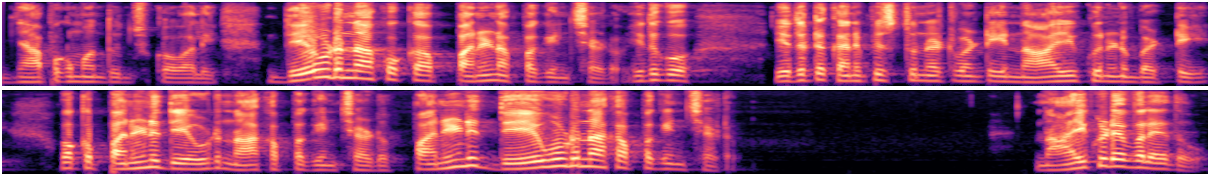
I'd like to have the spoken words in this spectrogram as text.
జ్ఞాపకం అందించుకోవాలి దేవుడు నాకు ఒక పనిని అప్పగించాడు ఇదిగో ఎదుట కనిపిస్తున్నటువంటి నాయకుని బట్టి ఒక పనిని దేవుడు నాకు అప్పగించాడు పనిని దేవుడు నాకు అప్పగించాడు నాయకుడు ఇవ్వలేదు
